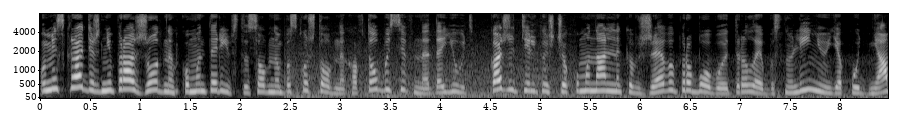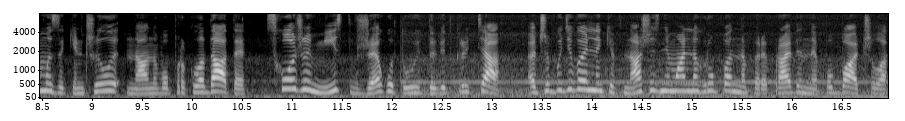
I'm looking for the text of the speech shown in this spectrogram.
У міськраді ж Дніпра жодних коментарів стосовно безкоштовних автобусів не дають. кажуть тільки, що комунальники вже випробовують тролейбусну лінію, яку днями закінчили наново прокладати. Схоже, міст вже готують до відкриття, адже будівельників наша знімальна група на переправі не побачила.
